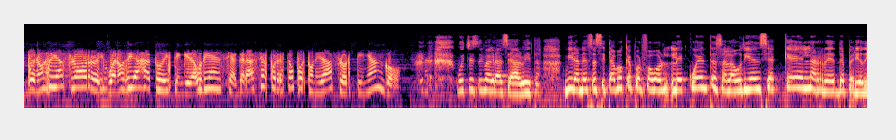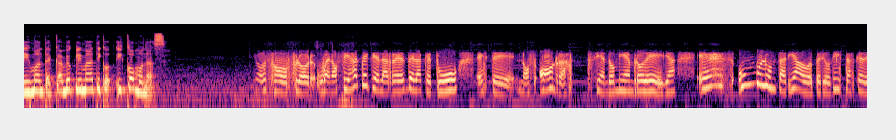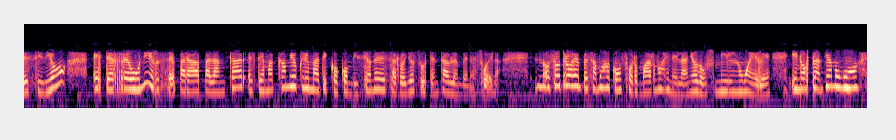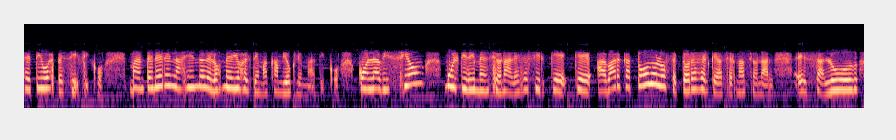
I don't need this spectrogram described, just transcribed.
Buenos días, Flor, y buenos días a tu distinguida audiencia. Gracias por esta oportunidad, Flor Piñango. Muchísimas gracias, Albita. Mira, necesitamos que por favor le cuentes a la audiencia qué es la red de periodismo ante el cambio climático y cómo nace. Yo soy Flor. Bueno, fíjate que la red de la que tú este, nos honras siendo miembro de ella, es un voluntariado de periodistas que decidió este, reunirse para apalancar el tema cambio climático con visión de desarrollo sustentable en Venezuela. Nosotros empezamos a conformarnos en el año 2009 y nos planteamos un objetivo específico, mantener en la agenda de los medios el tema cambio climático, con la visión multidimensional, es decir, que, que abarca todos los sectores del quehacer nacional, eh, salud,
